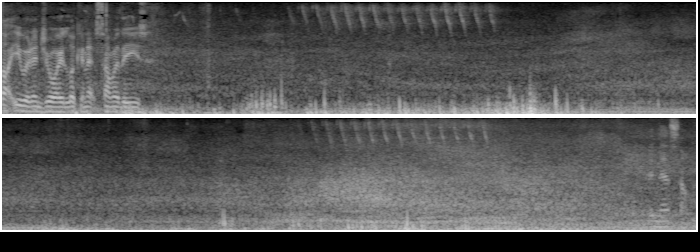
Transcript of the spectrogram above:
I thought you would enjoy looking at some of these. Isn't that something?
